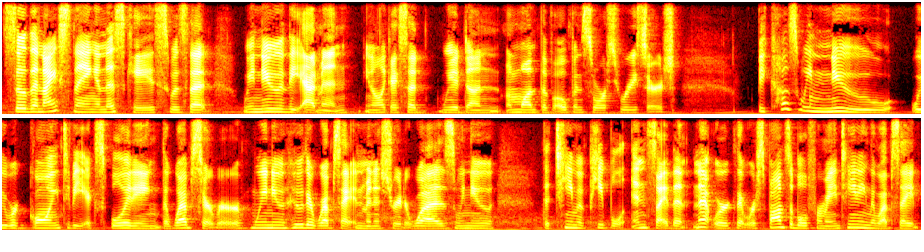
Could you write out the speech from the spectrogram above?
So the nice thing in this case was that we knew the admin. You know, like I said, we had done a month of open source research. Because we knew we were going to be exploiting the web server, we knew who their website administrator was. We knew the team of people inside the network that were responsible for maintaining the website,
